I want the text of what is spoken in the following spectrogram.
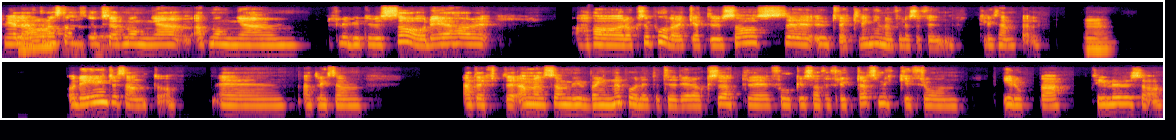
Men jag läste Ja. någonstans också att många, att många flydde till USA och det har, har också påverkat USAs eh, utveckling inom filosofin till exempel. Mm. Och det är ju intressant då. Eh, att liksom att efter, ja, men som vi var inne på lite tidigare också, att eh, fokus har förflyttats mycket från Europa till USA.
